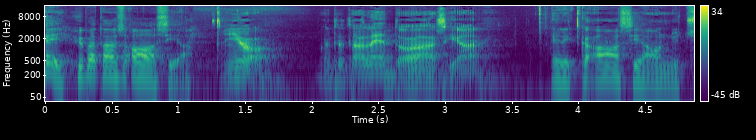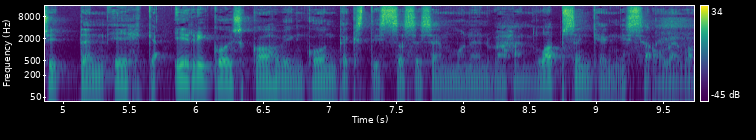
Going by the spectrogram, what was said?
Hei, hypätään Aasiaan. Joo, otetaan lento Aasiaan. Eli Aasia on nyt sitten ehkä erikoiskahvin kontekstissa se semmoinen vähän lapsenkengissä oleva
